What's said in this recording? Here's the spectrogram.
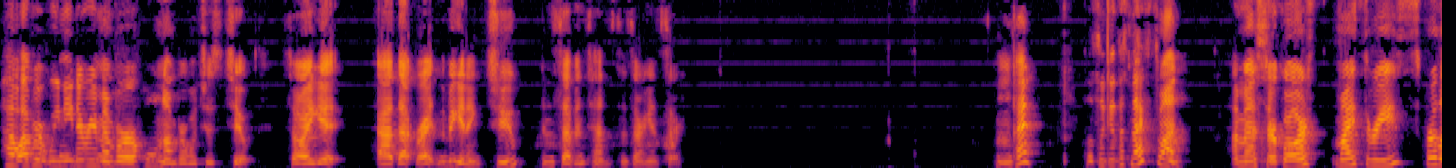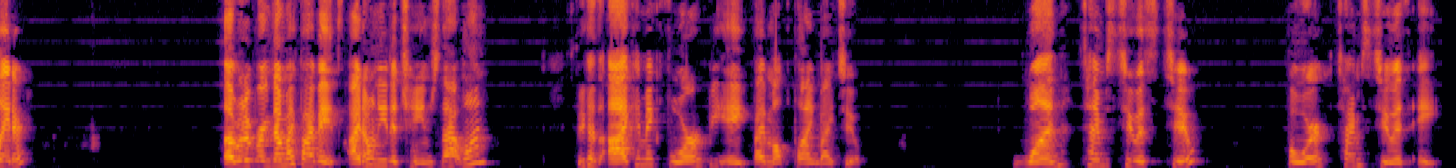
However, we need to remember our whole number, which is 2. So I get add that right in the beginning. 2 and 7 tenths is our answer. Okay, let's look at this next one. I'm going to circle my threes for later. I'm going to bring down my 5 eighths. I don't need to change that one because I can make 4 be 8 by multiplying by 2. 1 times 2 is 2. 4 times 2 is 8.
